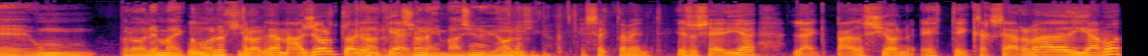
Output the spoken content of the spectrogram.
eh, un problema Un ecológico. problema mayor todavía Claro, que hay. son las invasiones biológicas. Exactamente. Eso sería la expansión este, exacerbada, digamos,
